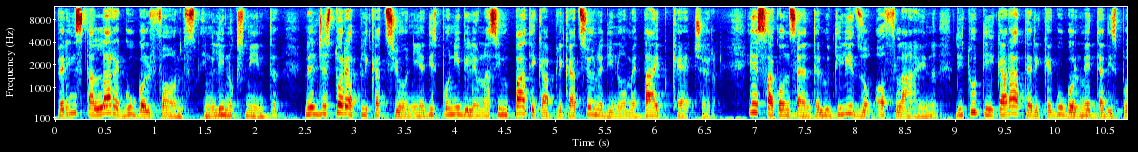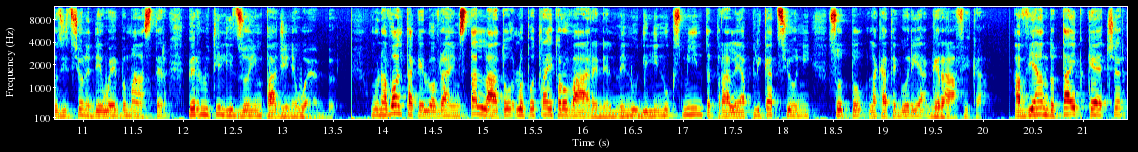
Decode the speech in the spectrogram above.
Per installare Google Fonts in Linux Mint, nel gestore applicazioni è disponibile una simpatica applicazione di nome Typecatcher. Essa consente l'utilizzo offline di tutti i caratteri che Google mette a disposizione dei webmaster per l'utilizzo in pagine web. Una volta che lo avrai installato, lo potrai trovare nel menu di Linux Mint tra le applicazioni sotto la categoria Grafica. Avviando Typecatcher,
